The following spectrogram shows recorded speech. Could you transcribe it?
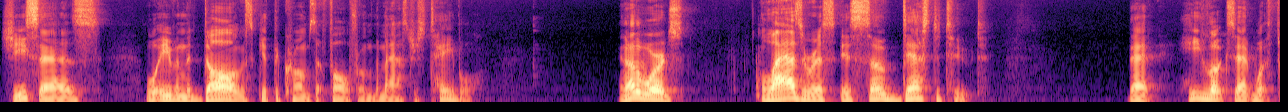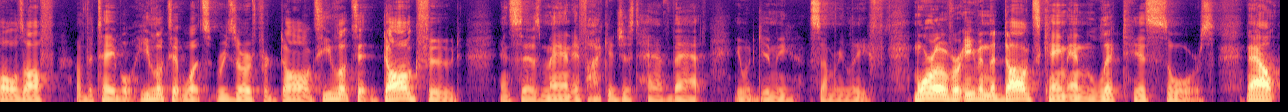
She says, Well, even the dogs get the crumbs that fall from the master's table. In other words, Lazarus is so destitute that he looks at what falls off of the table. He looks at what's reserved for dogs. He looks at dog food and says, Man, if I could just have that, it would give me some relief. Moreover, even the dogs came and licked his sores. Now,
